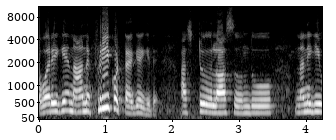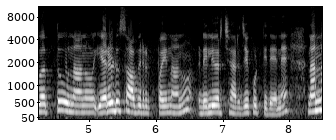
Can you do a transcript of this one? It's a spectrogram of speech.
ಅವರಿಗೆ ನಾನೇ ಫ್ರೀ ಕೊಟ್ಟಾಗೆ ಆಗಿದೆ. ಅಷ್ಟು ಲಾಸ್ ಒಂದು ನನಗಿವತ್ತು ನಾನು ಎರಡು ಸಾವಿರ ರೂಪಾಯಿ ನಾನು ಡೆಲಿವರಿ ಚಾರ್ಜೇ ಕೊಟ್ಟಿದ್ದೇನೆ. ನನ್ನ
